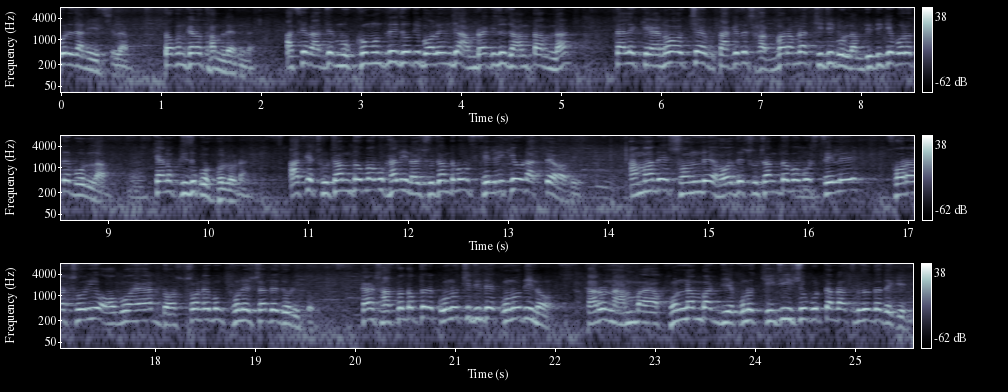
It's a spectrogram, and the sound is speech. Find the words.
করে জানিয়েছিলাম, তখন কেন থামলেন না? আজকে রাজ্যের মুখ্যমন্ত্রী যদি বলেন যে আমরা কিছু জানতাম না, তাহলে কেন হচ্ছে তাকে তো সাতবার আমরা চিঠি করলাম, দিদিকে বলতে বললাম, কেন কিছু হলো না? আজকে সুশান্ত বাবু খালি নয় সুশান্ত বাবু ছেলেকেও ডাকতে হবে। আমাদের সন্দেহ যে সুশান্ত বাবুর ছেলে সরাসরি অবহেয়ার দর্শন এবং ফোনের সাথে জড়িত। কারণ স্বাস্থ্য দপ্তরে কোনো চিঠিতে কোনো দিনও কারও নাম্বার ফোন নাম্বার দিয়ে কোনো চিঠি ইস্যু করতে আমরা আজ পর্যন্ত দেখিনি।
